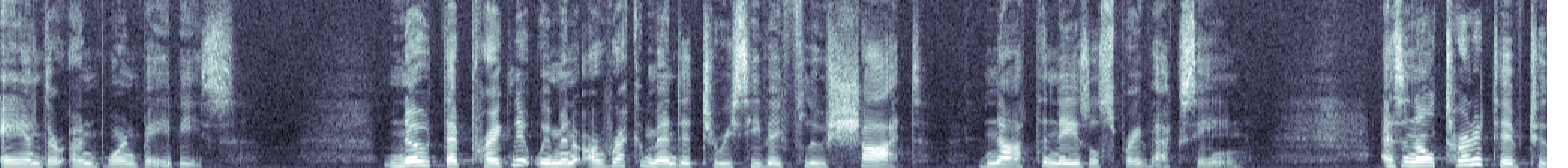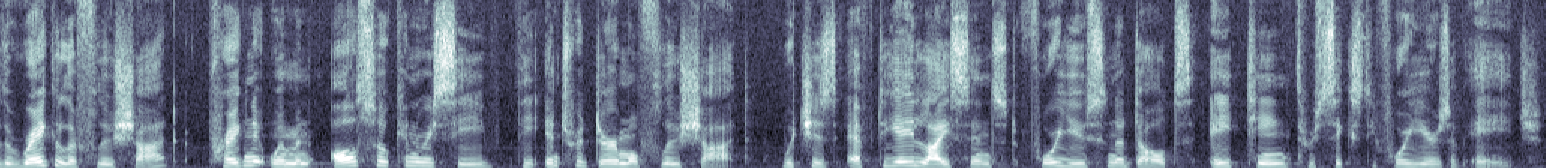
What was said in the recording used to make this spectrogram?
and their unborn babies. Note that pregnant women are recommended to receive a flu shot, not the nasal spray vaccine. As an alternative to the regular flu shot, pregnant women also can receive the intradermal flu shot, which is FDA licensed for use in adults 18 through 64 years of age.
